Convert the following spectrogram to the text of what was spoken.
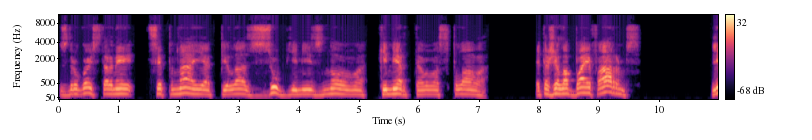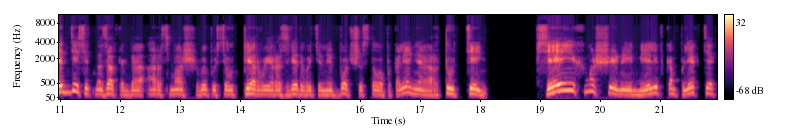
С другой стороны, цепная пила с зубьями из нового кемертового сплава. Это же Лобаев Армс. Лет десять назад, когда Арсмаш выпустил первый разведывательный бот шестого поколения «Ртуть-тень», все их машины имели в комплекте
